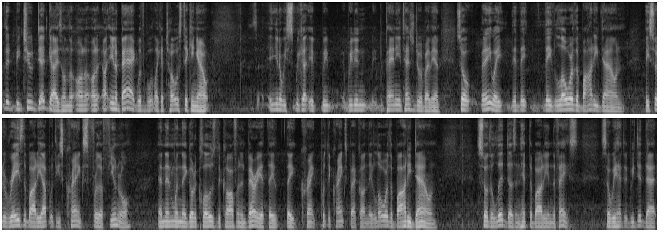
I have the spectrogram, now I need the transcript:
there'd be two dead guys on the on, a, on a, in a bag with like a toe sticking out, you know, we we got it. We we didn't pay any attention to it by the end. So, but anyway, they they, they lower the body down. They sort of raise the body up with these cranks for the funeral, and then when they go to close the coffin and bury it, they they crank put the cranks back on. They lower the body down, so the lid doesn't hit the body in the face. So we had to, we did that,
